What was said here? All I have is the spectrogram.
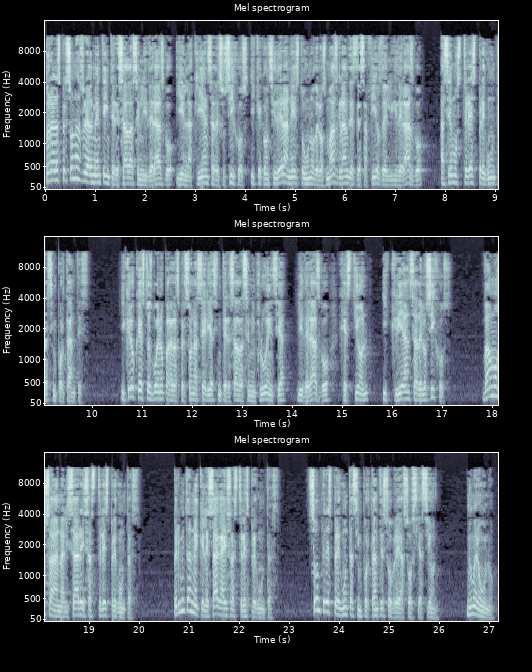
Para las personas realmente interesadas en liderazgo y en la crianza de sus hijos y que consideran esto uno de los más grandes desafíos del liderazgo, hacemos tres preguntas importantes. Y creo que esto es bueno para las personas serias interesadas en influencia, liderazgo, gestión y crianza de los hijos. Vamos a analizar esas tres preguntas. Permítanme que les haga esas tres preguntas. Son tres preguntas importantes sobre asociación. Número uno,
